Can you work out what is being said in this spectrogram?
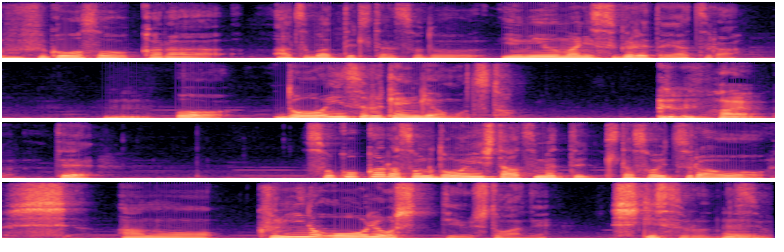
う富豪層から集まってきたその弓馬に優れた奴らを動員する権限を持つと。はい。で、そこからその動員して集めてきたそいつらをしあの国の横領士っていう人がね、指揮するんですよ。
